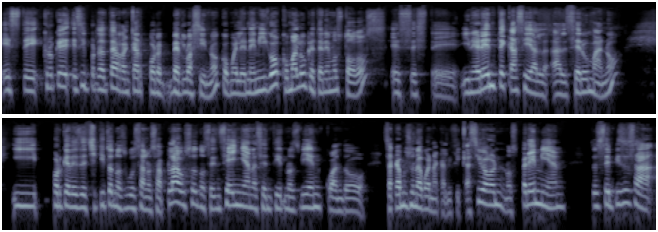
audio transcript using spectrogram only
este, creo que es importante arrancar por verlo así, ¿no? Como el enemigo, como algo que tenemos todos, es este, inherente casi al, al ser humano y porque desde chiquito nos gustan los aplausos, nos enseñan a sentirnos bien cuando sacamos una buena calificación, nos premian. Entonces empiezas a,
